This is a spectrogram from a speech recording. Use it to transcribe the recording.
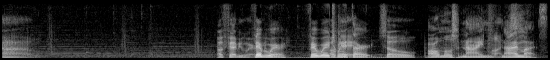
Um, of February. February, February Okay, twenty third. So almost nine months. Nine months.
